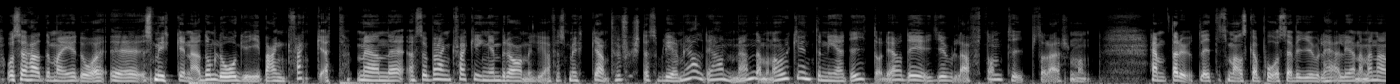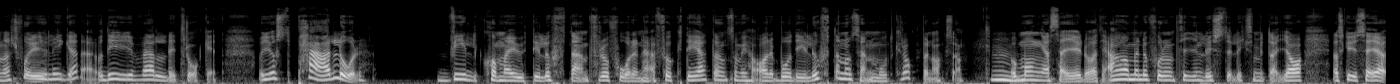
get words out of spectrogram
Och så hade man ju då eh, smyckena, de låg ju i bankfacket. Men eh, alltså bankfack är ingen bra miljö för smycken. För det första så blir de ju aldrig använda, man orkar ju inte ner dit. Och ja det är julafton typ sådär som man hämtar ut lite som man ska ha på sig vid julhelgerna. Men annars får det ju ligga där och det är ju väldigt tråkigt. Och just pärlor vill komma ut i luften för att få den här fuktigheten som vi har både i luften och sen mot kroppen också. Mm. Och många säger då att ja men då får de fin lyster liksom utav, ja jag skulle säga,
